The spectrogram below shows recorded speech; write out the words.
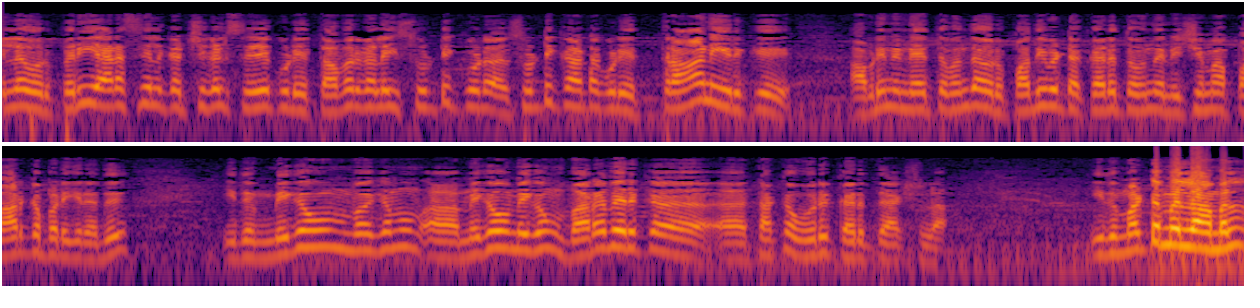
இல்ல ஒரு பெரிய அரசியல் கட்சிகள் செய்யக்கூடிய தவறுகளை சுட்டிக்காட்டக்கூடிய திராணி இருக்கு அப்படின்னு நேற்று வந்து அவர் பதிவிட்ட கருத்தை வந்து நிச்சயமா பார்க்கப்படுகிறது. இது மிகவும் மிகவும் மிகவும் மிகவும் வரவேற்க தக்க ஒரு கருத்து ஆக்சுவலா இது மட்டுமில்லாமல்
